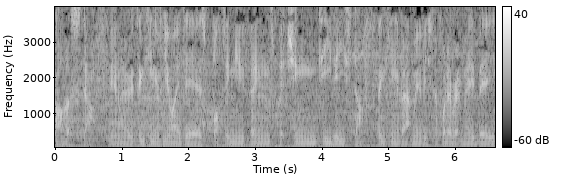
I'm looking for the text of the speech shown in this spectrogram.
other stuff. You know, thinking of new ideas, plotting new things, pitching TV stuff, thinking about movie stuff, whatever it may be.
